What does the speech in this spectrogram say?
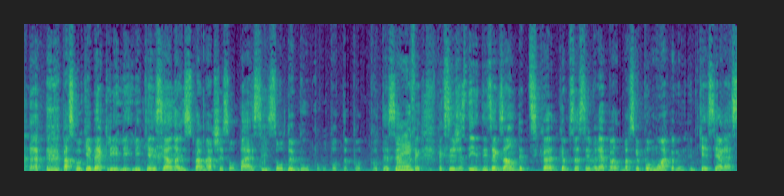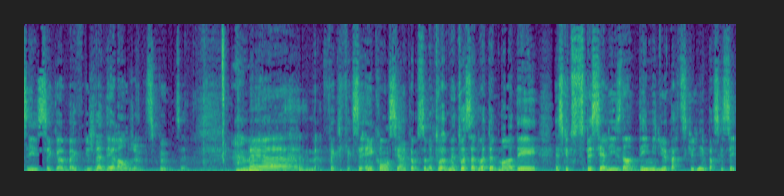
Parce qu'au Québec, les, les, les caissières dans les supermarchés sont pas assises, ils sont debout pour, pour, pour, pour te servir. Ouais. Fait, que- fait que c'est juste des, des exemples de petits codes comme ça, c'est vrai, par- parce que pour moi, comme une, une caissière assise, c'est comme, ben, je la dérange un petit peu, tu sais. Ah mais, euh, fait, fait que c'est inconscient comme ça. Mais toi, mais toi, ça doit te demander, est-ce que tu te spécialises dans des milieux particuliers? Parce que c'est,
